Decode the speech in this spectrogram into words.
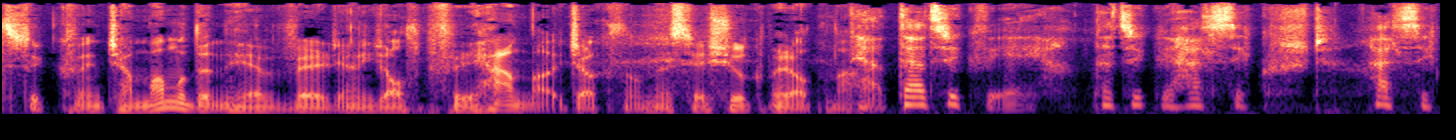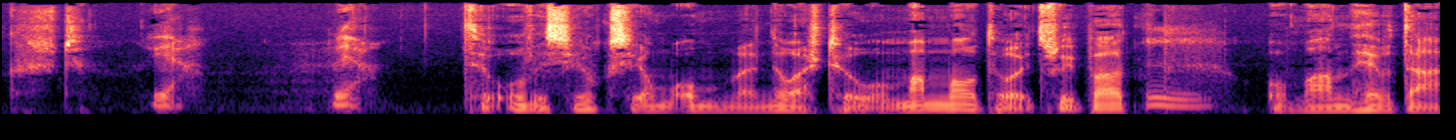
tryggven til mammuden hever en hjelp for henne i jøkken når hun ser sjuk med rådene? Ja, det er vi ja. Det er vi helt sikkert. Helt sikkert, ja. Ja. Og vi jo også om, om nå er det mamma og du er tre bøtt, og man hever det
